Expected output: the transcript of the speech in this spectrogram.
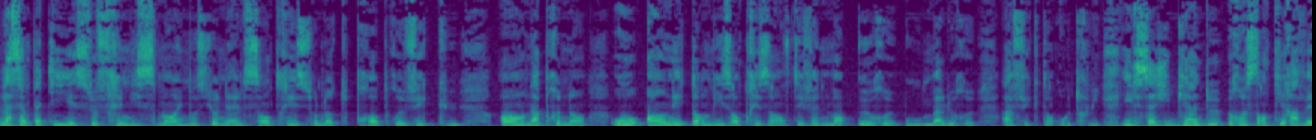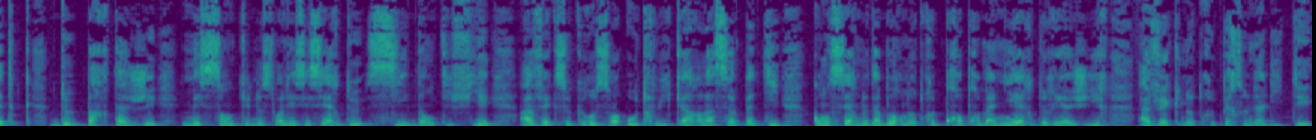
La sympathie est ce frémissement émotionnel centré sur notre propre vécu en apprenant ou en étant mis en présence d'événements heureux ou malheureux affectant autrui. Il s'agit bien de ressentir avec, de partager, mais sans qu'il ne soit nécessaire de s'identifier avec ce que ressent autrui, car la sympathie concerne d'abord notre propre manière de réagir avec notre personnalité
